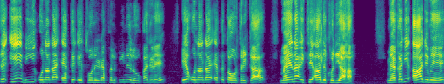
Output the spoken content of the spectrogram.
ਤੇ ਇਹ ਵੀ ਉਹਨਾਂ ਦਾ ਇੱਕ ਇਥੋਂ ਦੇ ਜਿਹੜੇ ਫਿਲਪੀਨੇ ਲੋਕ ਆ ਜਿਹੜੇ, ਇਹ ਉਹਨਾਂ ਦਾ ਇੱਕ ਤੌਰ ਤਰੀਕਾ। ਮੈਂ ਨਾ ਇੱਥੇ ਆਹ ਦੇਖੋ ਜੀ ਆਹ। ਮੈਂ ਕਿਹਾ ਜੀ ਆ ਜਿਵੇਂ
